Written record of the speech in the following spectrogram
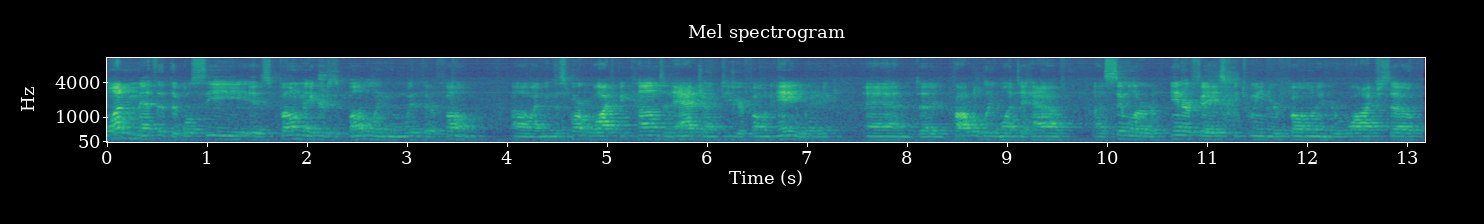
one method that we'll see is phone makers bundling them with their phone. Um, I mean, the smartwatch becomes an adjunct to your phone anyway, and uh, you probably want to have a similar interface between your phone and your watch. So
